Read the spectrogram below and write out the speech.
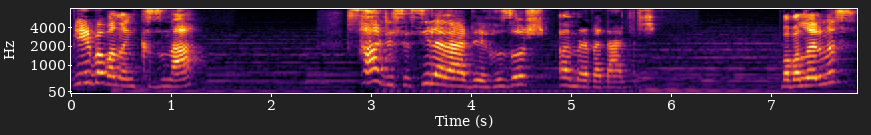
Bir babanın kızına sadece sesiyle verdiği huzur ömre bedeldir. Babalarımız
